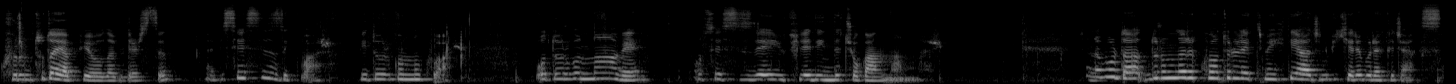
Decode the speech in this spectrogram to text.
kuruntu da yapıyor olabilirsin. Yani bir sessizlik var. Bir durgunluk var. O durgunluğa ve o sessizliğe yüklediğinde çok anlam var. Şimdi burada durumları kontrol etme ihtiyacını bir kere bırakacaksın.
